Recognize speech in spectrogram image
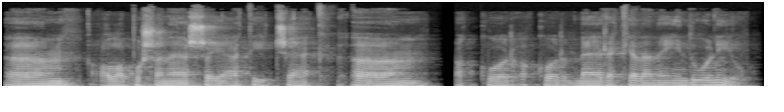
um, alaposan elsajátítsák, um, akkor, akkor merre kellene indulniuk?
